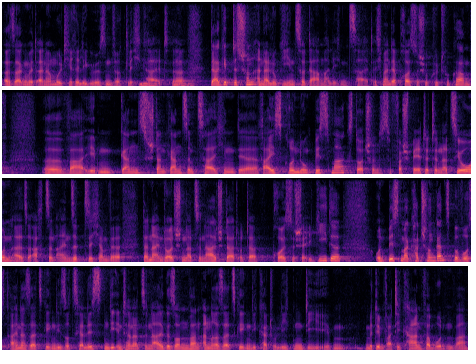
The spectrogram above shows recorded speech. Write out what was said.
äh, sagen mit einer multireligiösen Wirklichkeit? Mhm. Äh, da gibt es schon Analogien zur damaligen Zeit. Ich meine, der preußische Kulturkampf war eben ganz, stand ganz im Zeichen der Reichsgründung Bismarcks. Deutschland ist eine verspätete Nation, also 1871 haben wir dann einen deutschen Nationalstaat unter preußischer Ägide. Und Bismarck hat schon ganz bewusst einerseits gegen die Sozialisten, die international gesonnen waren, andererseits gegen die Katholiken, die eben mit dem Vatikan verbunden waren,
